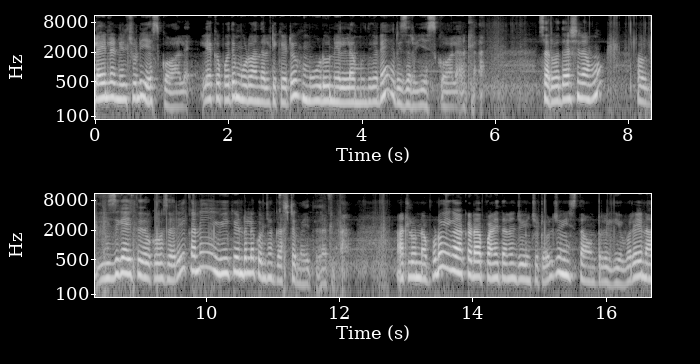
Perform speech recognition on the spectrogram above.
లైన్లో నిల్చుండి చేసుకోవాలి లేకపోతే మూడు వందల టికెట్ మూడు నెలల ముందుగానే రిజర్వ్ చేసుకోవాలి అట్లా. సర్వదర్శనము ఈజీగా అవుతుంది ఒక్కొక్కసారి కానీ వీకెండ్లో కొంచెం కష్టం అవుతుంది అట్లా. అట్లున్నప్పుడు ఇక అక్కడ పనితనం చూపించేటోళ్ళు చూపిస్తూ ఉంటారు. ఎవరైనా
